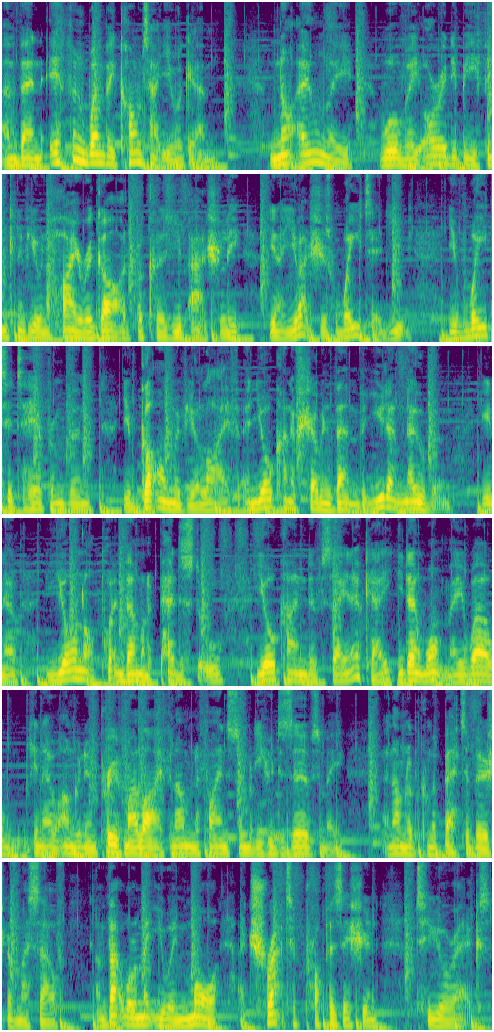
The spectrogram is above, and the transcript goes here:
And then, if and when they contact you again, not only will they already be thinking of you in a high regard because you've actually, you know, you've actually just waited. You, you've waited to hear from them. You've got on with your life and you're kind of showing them that you don't know them you know? You're not putting them on a pedestal. You're kind of saying okay you don't want me. Well you know i'm going to improve my life and i'm going to find somebody who deserves me and i'm going to become a better version of myself. And that will make you a more attractive proposition to your ex.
